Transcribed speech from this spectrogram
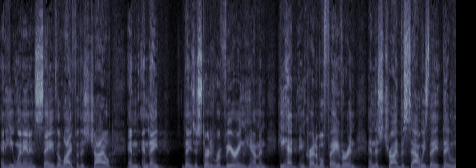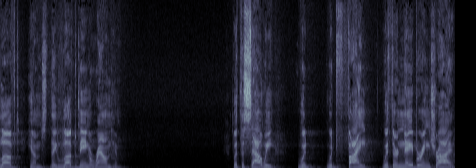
and he went in and saved the life of this child. And, and they, they just started revering him, and he had incredible favor. And, and this tribe, the Sawis, they, they loved him, they loved being around him. But the Sawi would, would fight with their neighboring tribe.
